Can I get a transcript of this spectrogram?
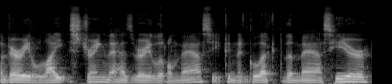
a very light string that has very little mass, you can neglect the mass here.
